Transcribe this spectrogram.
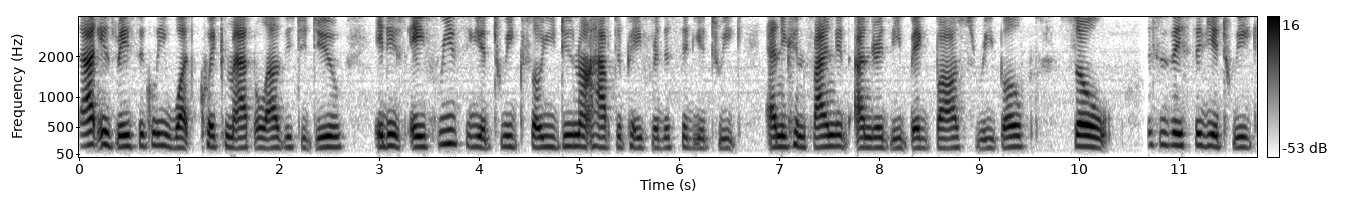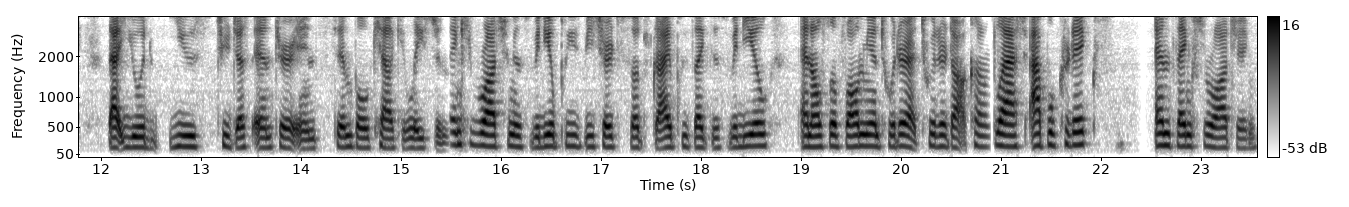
That is basically what QuickMath allows you to do. It is a free Cydia tweak so you do not have to pay for the Cydia tweak and you can find it under the BigBoss repo. So this is a Cydia tweak that you would use to just enter in simple calculation. Thank you for watching this video. Please be sure to subscribe. Please like this video. And also follow me on Twitter at twitter.com slash applecritics. And thanks for watching.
